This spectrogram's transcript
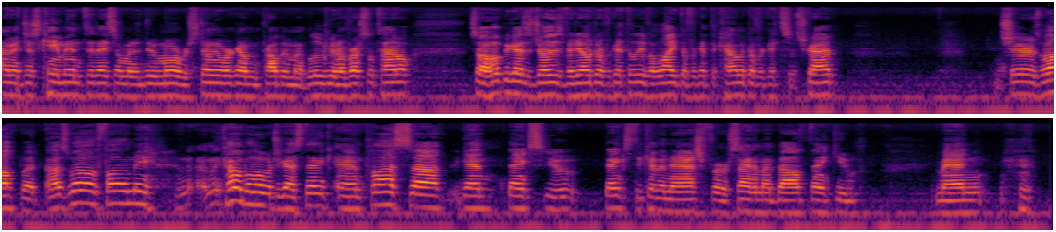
I mean, just came in today, so I'm going to do more restoning work on probably my Blue Universal title. So I hope you guys enjoy this video. Don't forget to leave a like. Don't forget to comment. Don't forget to subscribe. And share as well. But as well, follow me. And comment below what you guys think. And plus, uh, again, thanks you. Thanks to Kevin Nash for signing my belt. Thank you, man.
